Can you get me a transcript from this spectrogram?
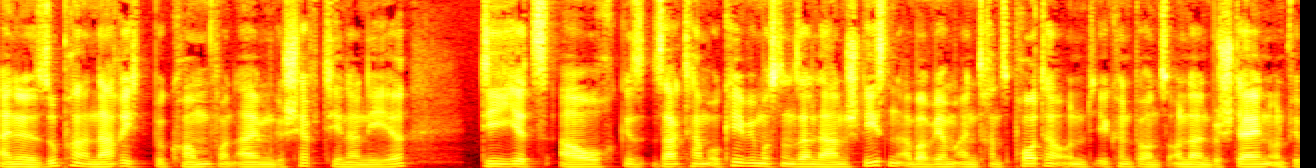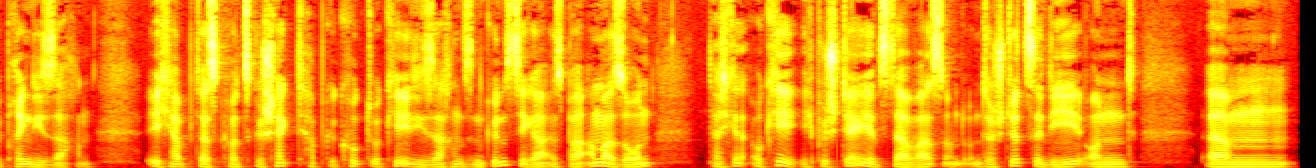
eine super Nachricht bekommen von einem Geschäft hier in der Nähe, die jetzt auch gesagt haben, okay, wir mussten unseren Laden schließen, aber wir haben einen Transporter und ihr könnt bei uns online bestellen und wir bringen die Sachen. Ich habe das kurz gescheckt, habe geguckt, okay, die Sachen sind günstiger als bei Amazon. Da habe ich gedacht, okay, ich bestelle jetzt da was und unterstütze die und ähm,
